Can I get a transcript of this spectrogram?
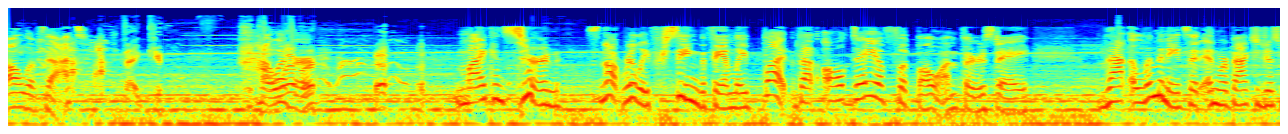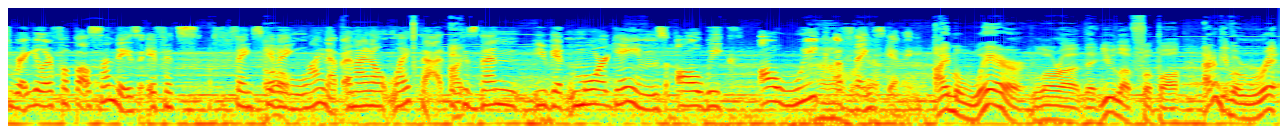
all of that. Thank you. However, my concern is not really for seeing the family, but that all day of football on Thursday, that eliminates it, and we're back to just regular football Sundays if it's Thanksgiving Oh. lineup. And I don't like that because then you get more games all week, all week Oh, of Thanksgiving. I'm aware, Laura, that you love football. I don't give a rip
